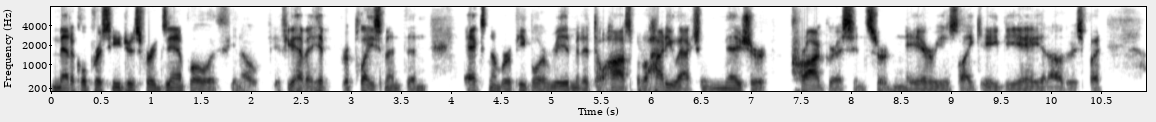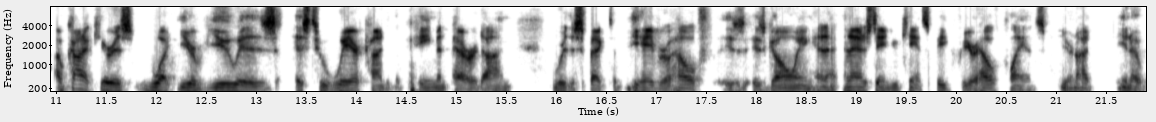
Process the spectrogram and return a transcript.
medical procedures, for example, if you know if you have a hip replacement then X number of people are readmitted to a hospital, how do you actually measure progress in certain areas like ABA and others? But I'm kind of curious what your view is as to where kind of the payment paradigm with respect to behavioral health is is going. And, and I understand you can't speak for your health plans. You're not, you know,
